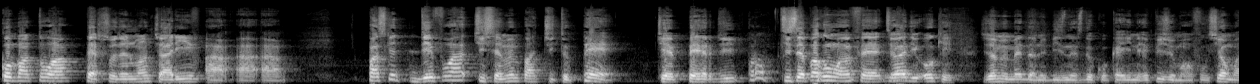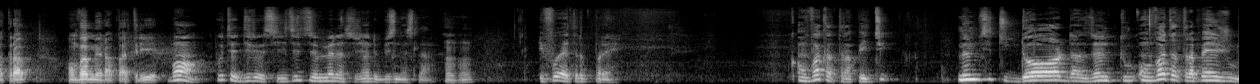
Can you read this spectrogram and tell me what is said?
comment toi personnellement tu arrives à, à, à- parce que des fois tu sais même pas, tu te perds, tu es perdu, Propre. tu sais pas comment faire. Tu vas dire ok, je vais me mettre dans le business de cocaïne et puis je m'en fous. Si on m'attrape, on va me rapatrier. Bon, pour te dire aussi, si tu te mets dans ce genre de business là, il faut être prêt. On va t'attraper. Tu... Même si tu dors dans un trou, on va t'attraper un jour.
